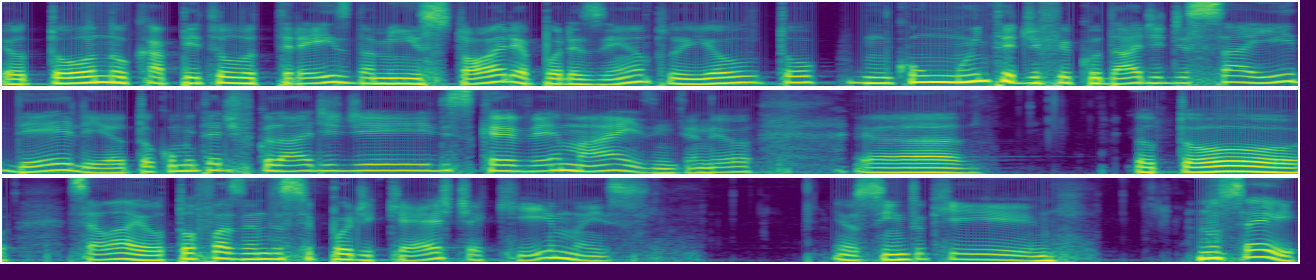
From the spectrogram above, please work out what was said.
Eu tô no capítulo 3 da minha história, por exemplo, e eu tô com muita dificuldade de sair dele, eu tô com muita dificuldade de escrever mais, entendeu? Uh, eu tô, sei lá, eu tô fazendo esse podcast aqui, mas eu sinto que. Não sei.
